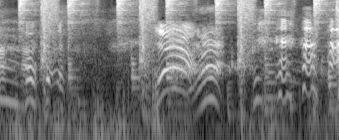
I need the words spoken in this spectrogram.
Yeah! We're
